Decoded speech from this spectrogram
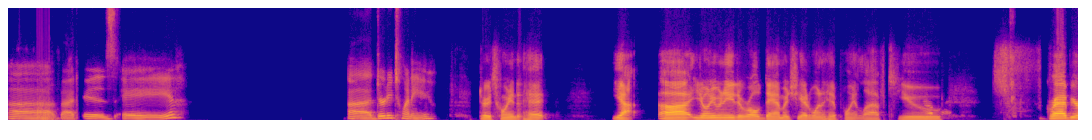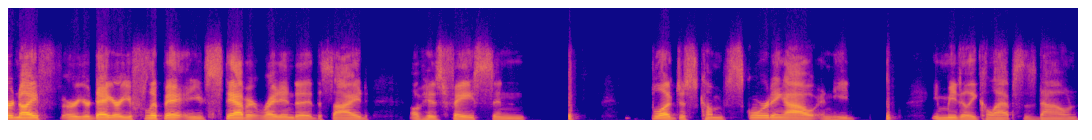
Uh, that is a uh, dirty 20. Dirty 20 to hit. Yeah. Uh you don't even need to roll damage. You had one hit point left. You s- grab your knife or your dagger, you flip it and you stab it right into the side of his face and blood just comes squirting out and he immediately collapses down.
